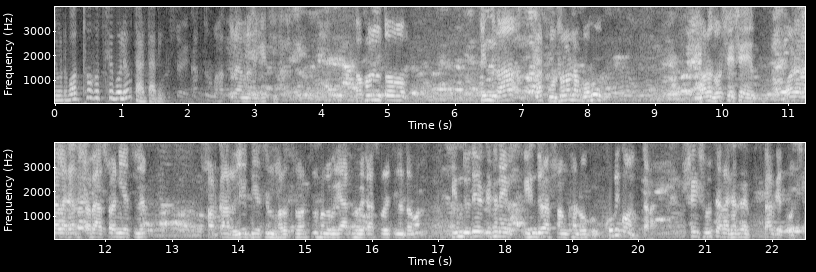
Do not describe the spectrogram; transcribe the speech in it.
জোটবদ্ধ হচ্ছে বলেও তার দাবি। আমরা দেখেছি, তখন তো হিন্দুরা প্লাস মুসলমানরা বহু ভারতবর্ষে এসে বর্ডার এলাকার সবাই আশ্রয় নিয়েছিলেন। সরকার লিড দিয়েছেন, ভারত সরকার সঙ্গে বিরাটভাবে কাজ করেছিলেন তখন। হিন্দুদের যেখানে হিন্দুরা সংখ্যা লঘু খুবই কম তারা, সেই সমস্ত এলাকাতে টার্গেট করছে।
